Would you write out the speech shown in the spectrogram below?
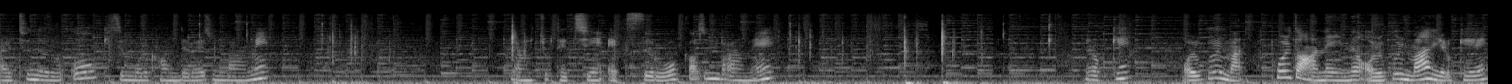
자, Alt 누르고 기준모를 가운데로 해준 다음에 양쪽 대칭 X로 꺼준 다음에 이렇게 얼굴만 폴더 안에 있는 얼굴만 이렇게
